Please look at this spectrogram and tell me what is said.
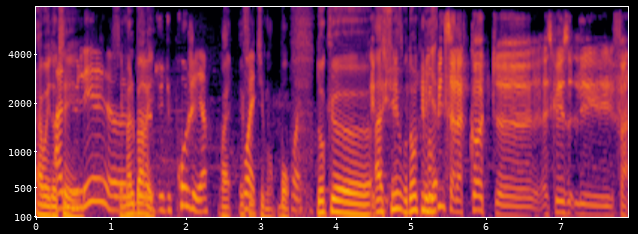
Ah oui, donc c'est annulé euh, c'est mal de- barré. du, du projet. hein. ouais, effectivement. Bon, Ouais. donc euh, à puis, suivre. Donc, mais Les il y a- Poppins à la euh, est-ce que les, enfin,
